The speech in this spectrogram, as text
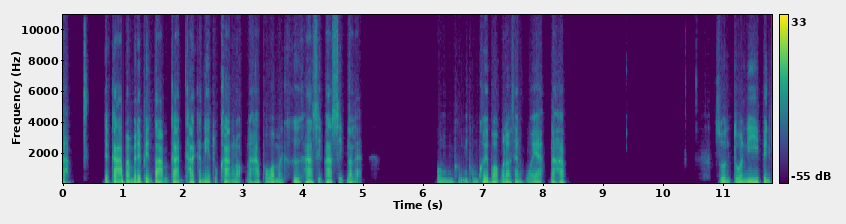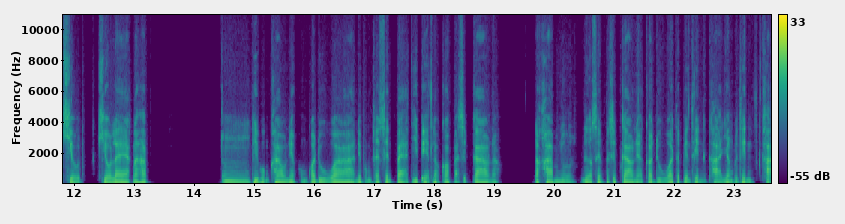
ล่ะแต่กราฟมันไม่ได้เป็นตามการคาดคะเนทุกครั้งหรอกนะครับ เพราะว่ามันคือห้าสิบห้าสิบนั่นแหละผมผมผมเคยบอกมาแล้วแทงหวยอะนะครับ ส่วนตัวนี้เป็นเขียวเขียวแรกนะครับ อืมที่ผมเข้าเนี่ยผมก็ดูว่านี่ผมใช้เส้นแปดยี่บเอ็ดแล้วก็แปดสิบเก้านะ ราคามันอยู่เหนือเส้นแปดสิบเนี่ย ก็ดูว่าจะเป็นเทนขายังเป็นเทนขา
